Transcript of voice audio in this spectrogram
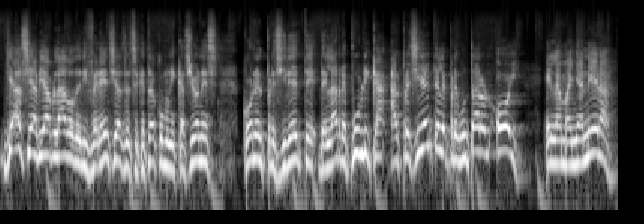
Ya se había hablado de diferencias del secretario de Comunicaciones con el presidente de la República. Al presidente le preguntaron hoy en la mañanera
